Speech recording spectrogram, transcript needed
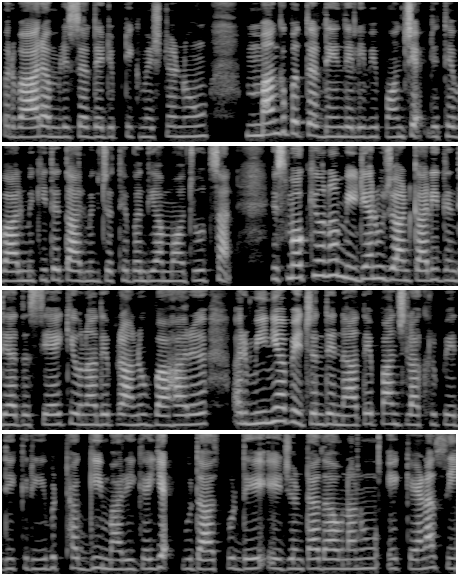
ਪਰਿਵਾਰ ਅੰਮ੍ਰਿਤਸਰ ਦੇ ਡਿਪਟੀ ਕਮਿਸ਼ਨਰ ਨੂੰ ਮੰਗ ਪੱਤਰ ਦੇਣ ਦੇ ਲਈ ਵੀ ਪਹੁੰਚਿਆ, ਜਿੱਥੇ ਵਾਲਮੀਕੀ ਤੇ ਧਾਰਮਿਕ ਜਥੇਬੰਦੀਆਂ ਮੌਜੂਦ ਸਨ। ਇਸ ਮੌਕੇ ਉਹਨਾਂ ਮੀਡੀਆ ਨੂੰ ਜਾਣਕਾਰੀ ਦਿੰਦਿਆਂ ਦੱਸਿਆ ਹੈ ਕਿ ਉਹਨਾਂ ਦੇ ਭਰਾ ਨੂੰ ਬਾਹਰ ਅਰਮੀਨੀਆ ਭੇਜਣ ਦੇ ਨਾਂ ਤੇ 5 ਲੱਖ ਰੁਪਏ ਦੀ ਕਰੀਬ ਠੱਗੀ ਮਾਰੀ ਗਈ ਹੈ। ਗੁਰਦਾਸਪੁਰ ਦੇ ਏਜੰਟਾਂ ਦਾ ਉਹਨਾਂ ਨੂੰ ਇਹ ਕਹਿਣਾ ਸੀ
